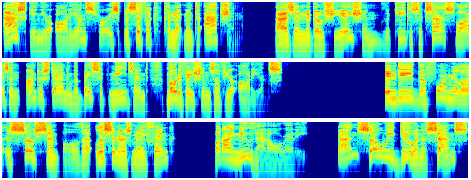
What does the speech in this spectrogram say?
asking your audience for a specific commitment to action. As in negotiation, the key to success lies in understanding the basic needs and motivations of your audience. Indeed, the formula is so simple that listeners may think, but I knew that already. And so we do in a sense.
